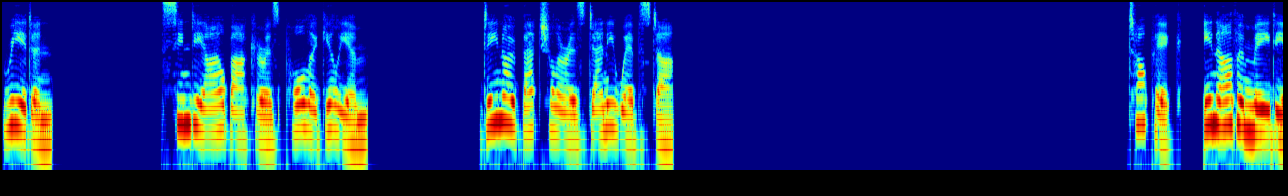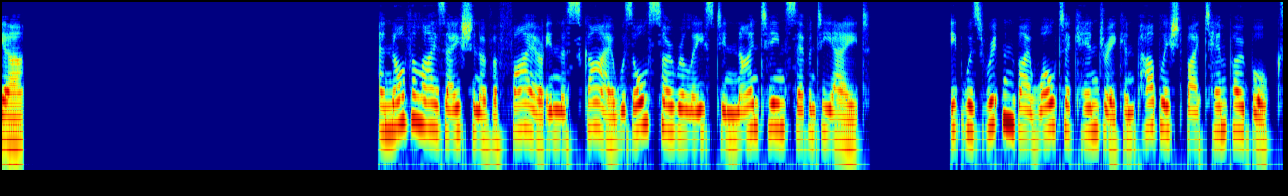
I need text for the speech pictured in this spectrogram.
Reardon. Cindy Eilbacher as Paula Gilliam. Dino Batchelor as Danny Webster. In other media. A novelization of A Fire in the Sky was also released in 1978. It was written by Walter Kendrick and published by Tempo Books.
